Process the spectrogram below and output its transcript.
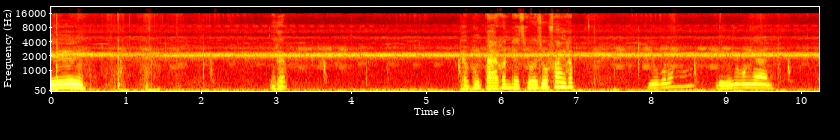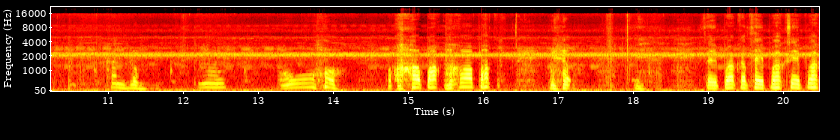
ดึงนี่ครับเดี๋ยวพิ่งปลาก่อนเดี๋ยวชัวชัวฟังครับ อยู่บนนั้นดึงอยู่บนยานขั้นลมจังหน่อยโอ้ปะคอปอกปะคอปอกนี่ครับใส่ปอกครับใส่ปอกใส่ปอก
